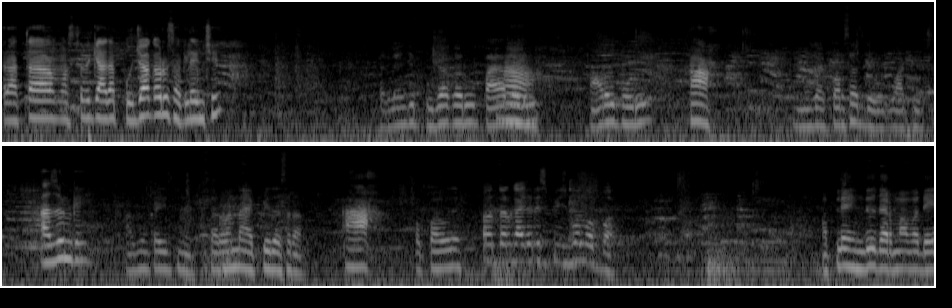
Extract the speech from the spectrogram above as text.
तर आता मस्तपैकी आता पूजा करू सगळ्यांची. सगळ्यांची पूजा करू पाया हा. पडू नारळ फोडू. हां. आणि काय प्रसाद देऊ वाटू. अजून काही? अजून काहीच नाही. सर्वांना हॅपी दसरा. हां. पप्पा होते तर काहीतरी स्पीच बोल पप्पा. आपल्या हिंदू धर्मामध्ये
